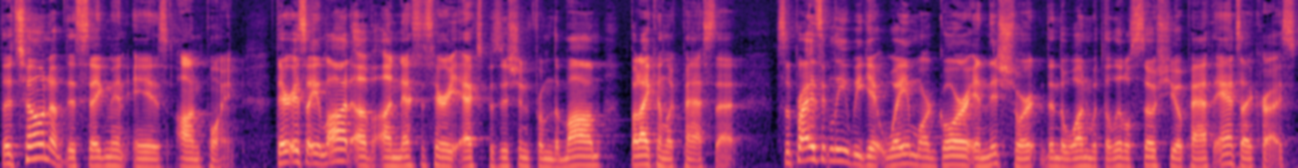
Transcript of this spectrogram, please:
The tone of this segment is on point. There is a lot of unnecessary exposition from the mom, but I can look past that. Surprisingly, we get way more gore in this short than the one with the little sociopath Antichrist.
